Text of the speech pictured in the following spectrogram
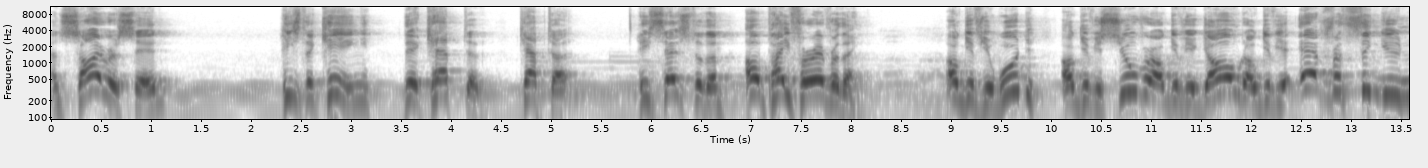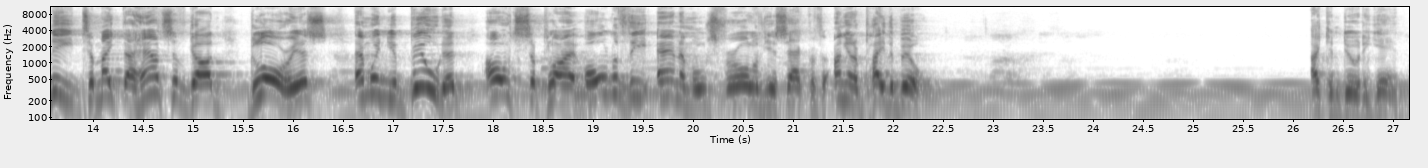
And Cyrus said, He's the king. their captive, captor, he says to them, I'll pay for everything. I'll give you wood, I'll give you silver, I'll give you gold, I'll give you everything you need to make the house of God glorious. And when you build it, I'll supply all of the animals for all of your sacrifice. I'm going to pay the bill. I can do it again.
